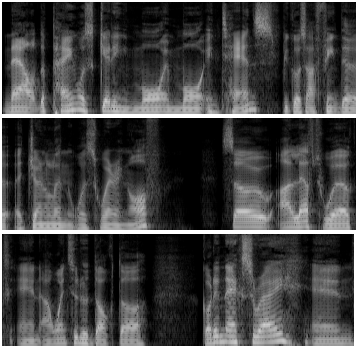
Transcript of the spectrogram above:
Now the pain was getting more and more intense because i think the adrenaline was wearing off. So i left work and i went to the doctor got an x-ray and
